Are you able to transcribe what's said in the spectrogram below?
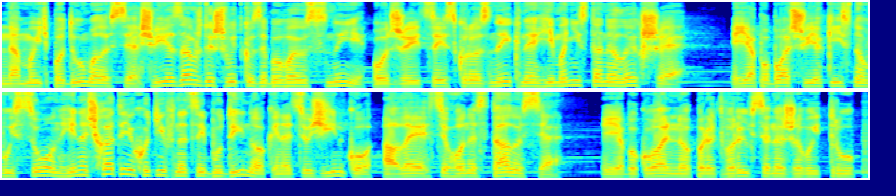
На мить подумалося, що я завжди швидко забуваю сни, отже, і цей скоро зникне, і мені стане легше. Я побачу якийсь новий сон і начхати я хотів на цей будинок і на цю жінку, але цього не сталося. Я буквально перетворився на живий труп.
